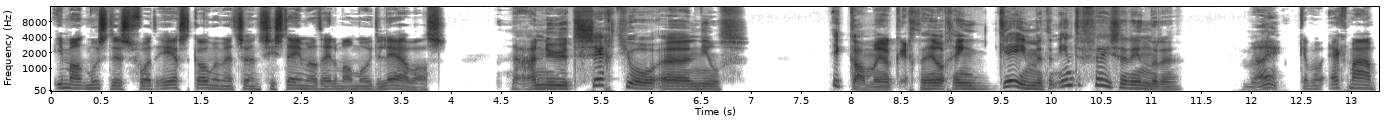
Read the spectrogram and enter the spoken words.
iemand moest dus voor het eerst komen met zo'n systeem wat helemaal modulair was. Nou, nu het zegt, joh, eh, Niels. Ik kan me ook echt helemaal geen game met een interface herinneren. Nee. Ik heb er echt maar een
